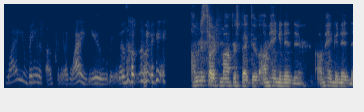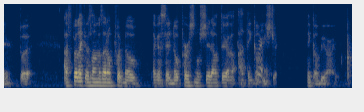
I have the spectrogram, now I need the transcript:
why are you bringing this up to me? Like, why are you bringing this up to uh, me? I'm just telling you from my perspective. I'm hanging in there. I'm hanging in there, but I feel like as long as I don't put no, like I said, no personal shit out there, I, I think I'll be straight. I think I'll be all right.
